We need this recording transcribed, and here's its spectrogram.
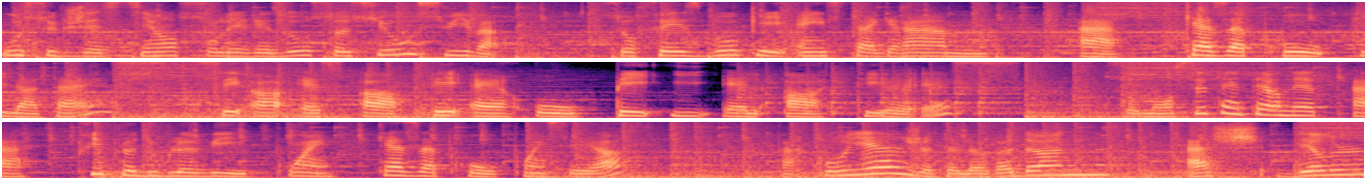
ou suggestions sur les réseaux sociaux suivants. Sur Facebook et Instagram à Casapro Pilates C-A-S-A-P-R-O-P-I-L-A-T-E-S, sur mon site internet à www.casapro.ca. Par courriel, je te le redonne, hdiller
